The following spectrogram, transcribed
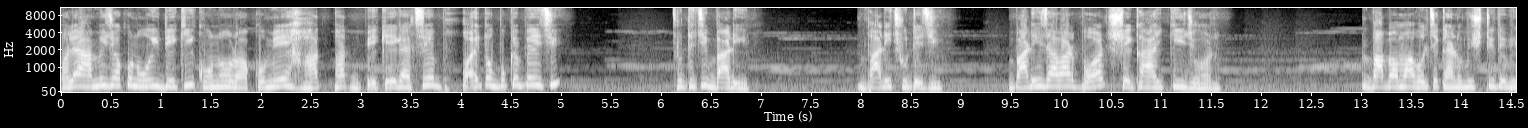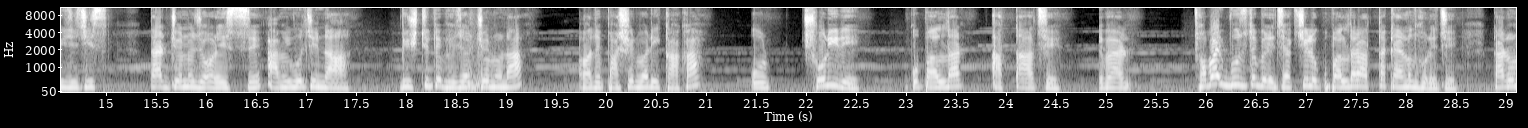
বলে, আমি যখন ওই দেখি কোনো রকমে হাত ফাত বেঁকে গেছে, ভয় তো বুকে পেয়েছি। ছুটেছি বাড়ি। বাড়ি ছুটেছি। বাড়ি যাওয়ার পর সে গায়ে কি জ্বর বাবা মা বলছে, কেন বৃষ্টিতে ভিজেছিস? তার জন্য জ্বর এসছে। আমি বলছি, না, বৃষ্টিতে ভেজার জন্য না। আমাদের পাশের বাড়ি কাকা, ওর শরীরে গোপালদার আত্মা আছে। এবার সবাই বুঝতে পেরেছে অ্যাকচুয়ালি গোপালদার আত্মা কেন ধরেছে। কারণ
